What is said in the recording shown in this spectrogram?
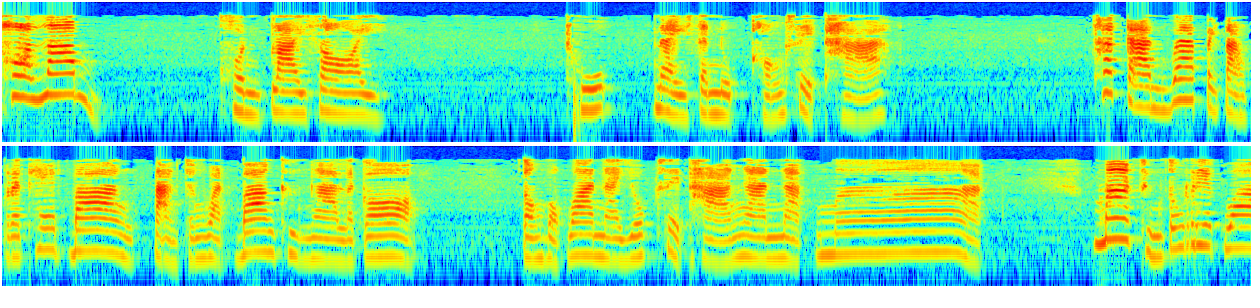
คอลัมน์ คนปลายซอย ทุกในสนุกของเศรษฐา ถ้าการแวบไปต่างประเทศบ้าง ต่างจังหวัดบ้างคืองานแล้วก็ ต้องบอกว่านายกเศรษฐางานหนักมาก มากถึงต้องเรียกว่า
